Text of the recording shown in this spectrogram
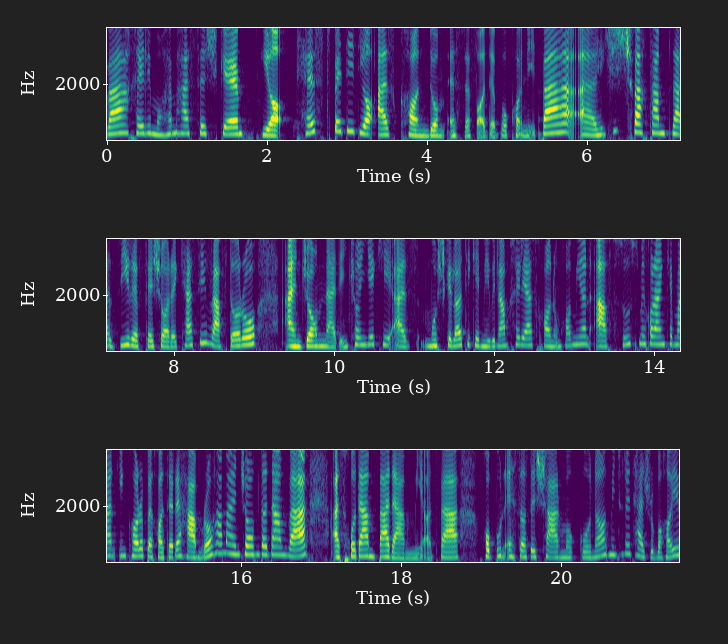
و خیلی مهم هستش که یا تست بدید یا از کاندوم استفاده بکنید. و هیچ وقت هم زیر فشار کسی رفتار رو انجام ندین. چون یکی از مشکلاتی که می‌بینم خیلی از خانم ها میان افسوس می‌خورن که من این کار رو به خاطر همراه هم انجام دادم و از خودم بدم میاد. و خب اون احساس شرم و گناه می‌تونه تجربه های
